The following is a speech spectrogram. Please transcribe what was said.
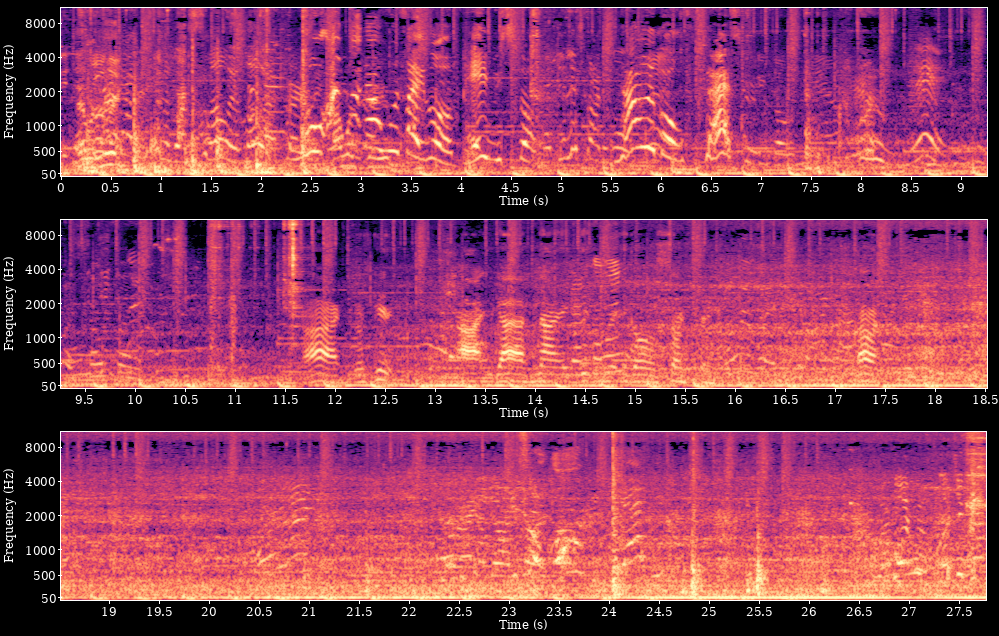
It was lit. Slow and low at first. No, I How was thought that was like little baby stuff. And then it started going Now it down. goes faster. It goes down. Yeah. It was so fun. All right, let's get it. All right, you guys, now it's gonna go ready in? to go on surface. All right. What you got the other way?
